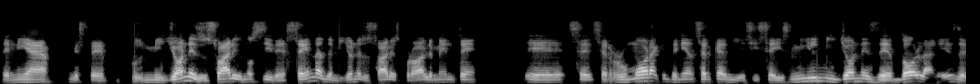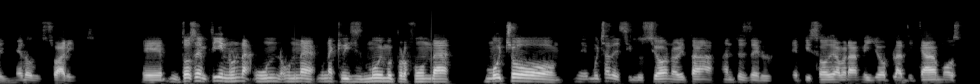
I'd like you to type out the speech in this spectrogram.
tenía este, pues, millones de usuarios, no sé si decenas de millones de usuarios probablemente, eh, se, rumora que tenían cerca de 16 mil millones de dólares de dinero de usuarios. Eh, entonces, en fin, una, una, una, crisis muy, muy profunda, mucho, eh, mucha desilusión. Ahorita, antes del episodio, Abraham y yo platicábamos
